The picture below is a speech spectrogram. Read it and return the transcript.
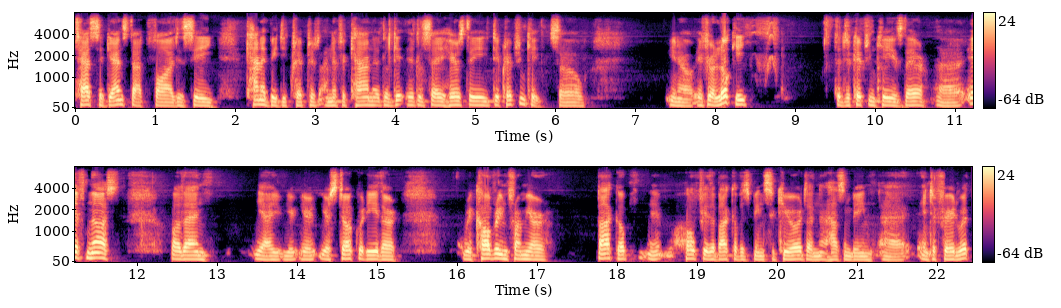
tests against that file to see can it be decrypted, and if it can, it'll get it'll say here's the decryption key. So, you know, if you're lucky, the decryption key is there. Uh, if not, well then yeah, you're, you're, you're stuck with either recovering from your backup. Hopefully, the backup has been secured and hasn't been uh, interfered with,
